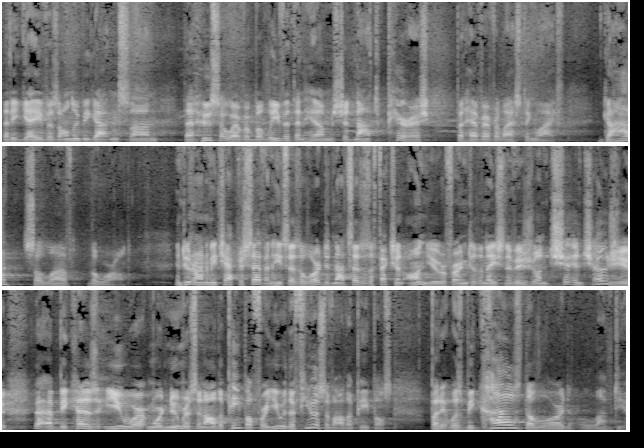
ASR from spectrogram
that he gave his only begotten Son, that whosoever believeth in him should not perish, but have everlasting life. God so loved the world. In Deuteronomy chapter 7, he says, The Lord did not set his affection on you, referring to the nation of Israel, and, and chose you uh, because you were more numerous than all the people, for you were the fewest of all the peoples but it was because the Lord loved you.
